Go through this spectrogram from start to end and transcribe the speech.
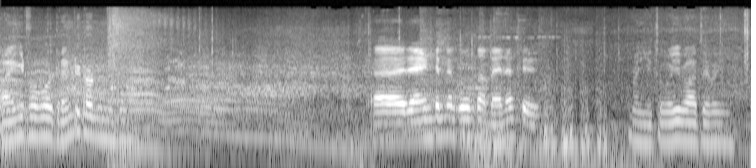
भाई इट फॉर व्हाट रेंट में आउट रेंट में वो कम है ना फिर। भाई ये तो वही बात है भाई।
